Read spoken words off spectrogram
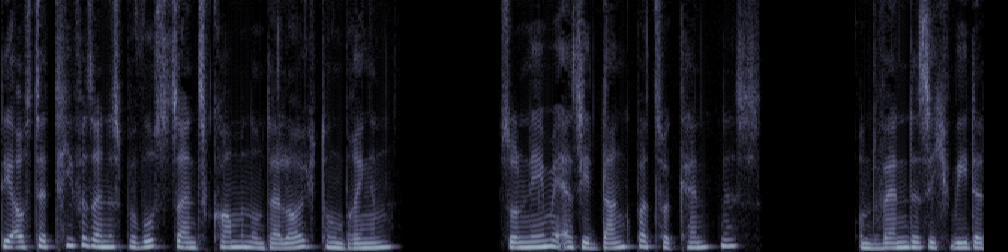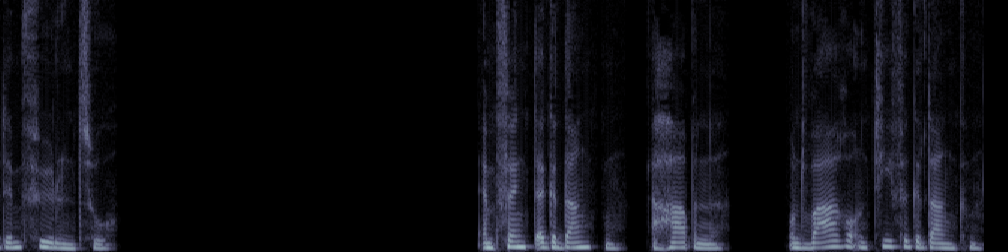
die aus der Tiefe seines Bewusstseins kommen und Erleuchtung bringen, so nehme er sie dankbar zur Kenntnis und wende sich wieder dem Fühlen zu. Empfängt er Gedanken, erhabene und wahre und tiefe Gedanken,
